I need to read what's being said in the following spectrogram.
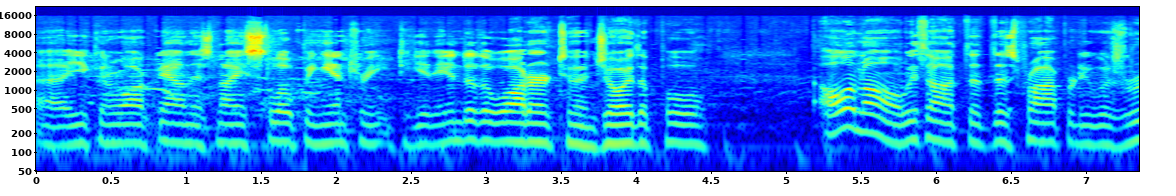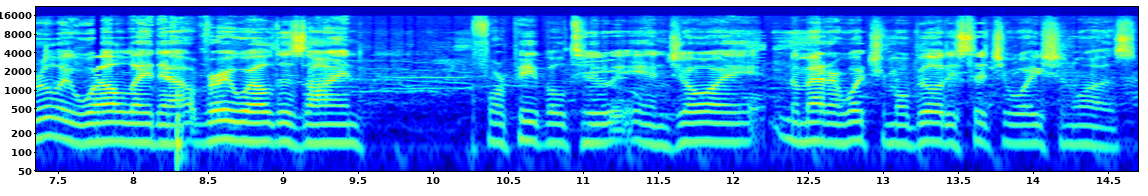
uh, you can walk down this nice sloping entry to get into the water to enjoy the pool. All in all, we thought that this property was really well laid out, very well designed for people to enjoy no matter what your mobility situation was.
